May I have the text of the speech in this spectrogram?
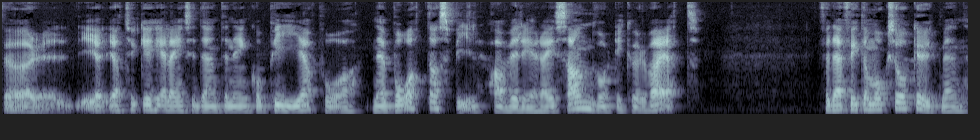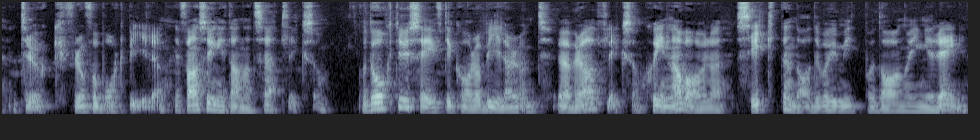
för jag, jag tycker hela incidenten är en kopia på när Båtas bil havererade i Sandvort i kurva 1. För där fick de också åka ut med en truck för att få bort bilen. Det fanns ju inget annat sätt liksom. Och då åkte ju Safety Car och bilar runt överallt liksom. Skillnaden var väl sikten då, det var ju mitt på dagen och inget regn.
